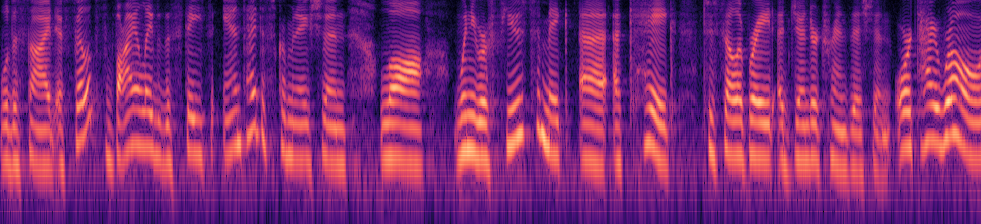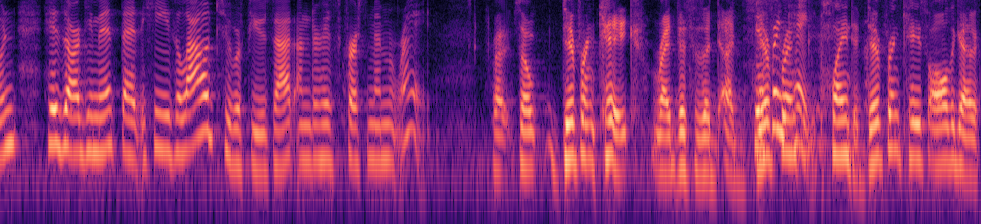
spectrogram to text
will decide if Phillips violated the state's anti discrimination law when he refused to make a, a, cake to celebrate a gender transition, or Tyrone, his argument that he's allowed to refuse that under his First Amendment right. Right. So different cake, right? This is a, a different, different plaintiff, different case altogether,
